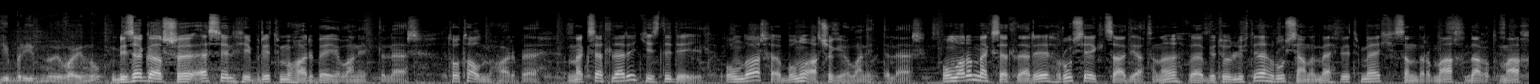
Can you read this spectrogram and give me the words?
гибридную войну. Bizə qarşı əsl hibrid müharibə elan etdilər. Total müharibə. Məqsədləri gizli deyil. Onlar bunu açıq elan etdilər. Onların məqsədləri Rusiya iqtisadiyyatını və bütövlükdə Rusiyanı məhv etmək, sındırmaq, dağıtmaq,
